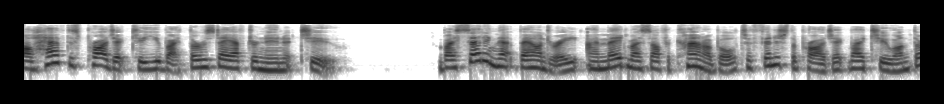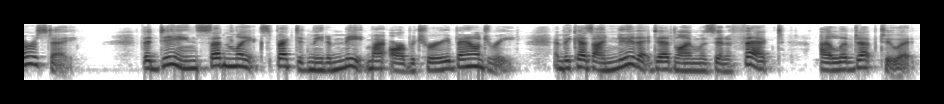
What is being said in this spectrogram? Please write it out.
I'll have this project to you by Thursday afternoon at 2. By setting that boundary, I made myself accountable to finish the project by 2 on Thursday. The dean suddenly expected me to meet my arbitrary boundary, and because I knew that deadline was in effect, I lived up to it.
